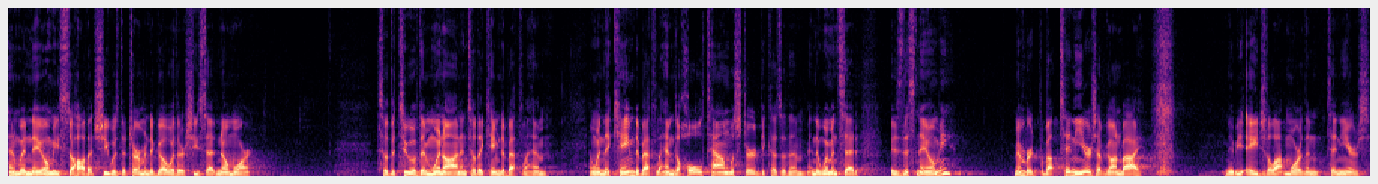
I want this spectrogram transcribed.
And when Naomi saw that she was determined to go with her, she said no more. So the two of them went on until they came to Bethlehem. And when they came to Bethlehem, the whole town was stirred because of them. And the women said, Is this Naomi? Remember, about 10 years have gone by, maybe aged a lot more than 10 years.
